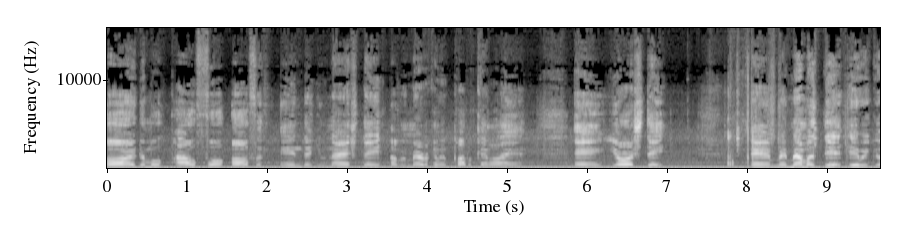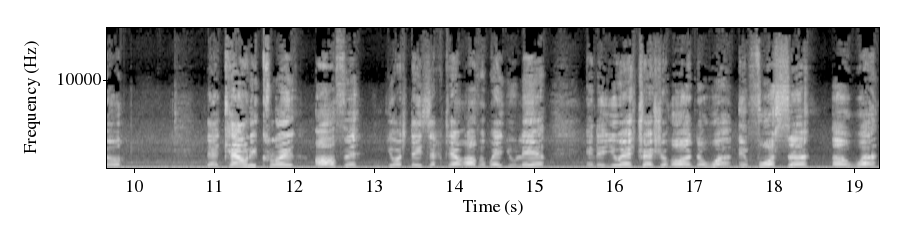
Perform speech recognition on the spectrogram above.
are the most powerful office in the United States of American Republican land and your state. And remember this, here we go. The county clerk office, your state secretary office where you live, and the U.S. Treasury or the what enforcer of what?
